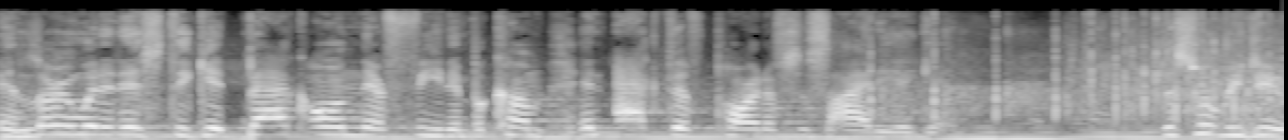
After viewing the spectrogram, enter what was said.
and learn what it is to get back on their feet and become an active part of society again. That's what we do.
